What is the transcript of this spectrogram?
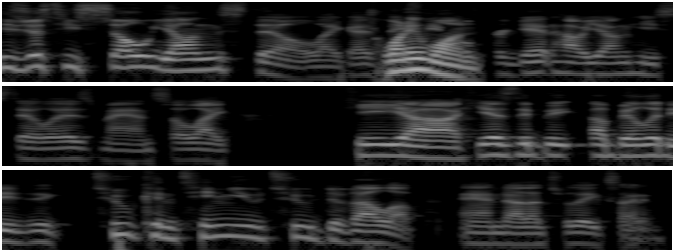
he's just he's so young still. Like I 21. forget how young he still is, man. So like he uh he has the ability to to continue to develop, and uh, that's really exciting.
